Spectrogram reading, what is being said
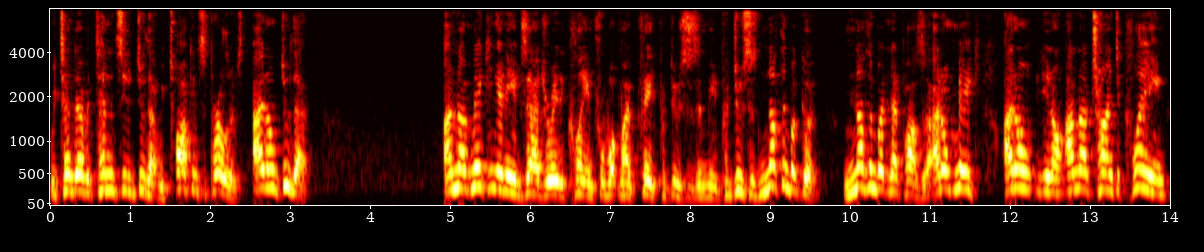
We tend to have a tendency to do that. We talk in superlatives. I don't do that. I'm not making any exaggerated claim for what my faith produces in me. It produces nothing but good. Nothing but net positive. I don't make, I don't, you know, I'm not trying to claim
